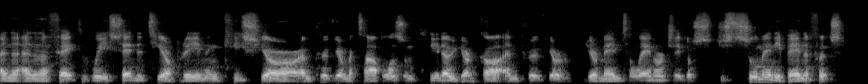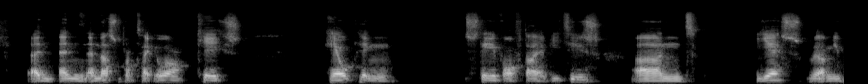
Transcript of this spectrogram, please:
in, in an effective way. Send it to your brain, increase your improve your metabolism, clear out your gut, improve your your mental energy. There's just so many benefits, and in, in this particular case, helping stave off diabetes and yes, I mean,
